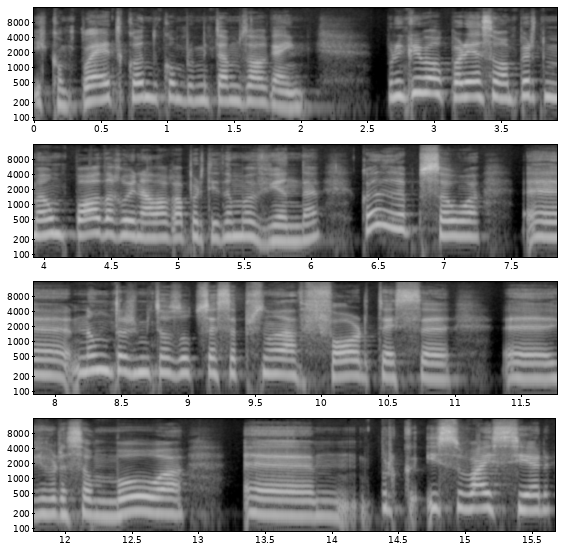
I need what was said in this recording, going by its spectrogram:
e completo quando cumprimentamos alguém. Por incrível que pareça, um aperto de mão pode arruinar logo a partir de uma venda quando a pessoa uh, não transmite aos outros essa personalidade forte, essa uh, vibração boa, uh, porque isso vai ser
